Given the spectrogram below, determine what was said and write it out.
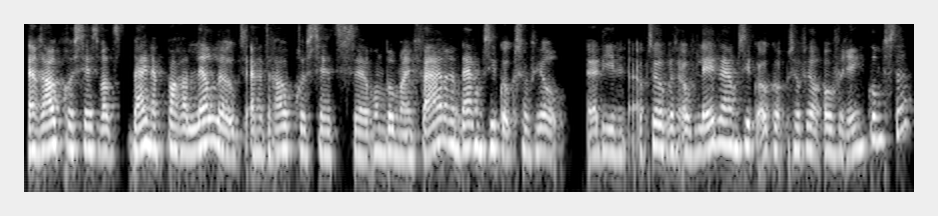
een rouwproces wat bijna parallel loopt aan het rouwproces uh, rondom mijn vader. En daarom zie ik ook zoveel die in oktober is overleden. Daarom zie ik ook zoveel overeenkomsten.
